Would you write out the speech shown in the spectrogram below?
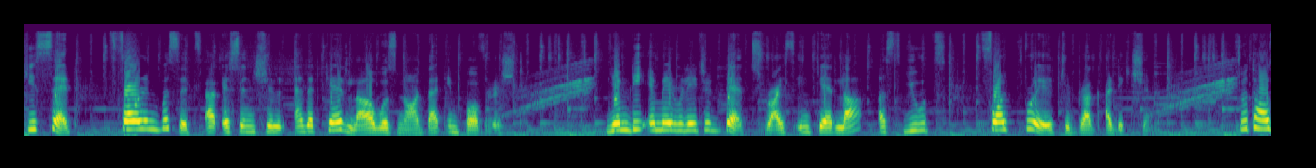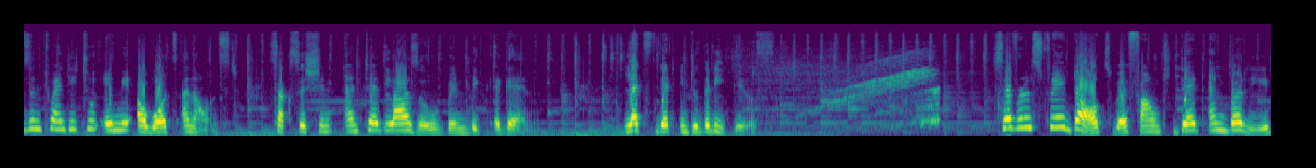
He said foreign visits are essential and that Kerala was not that impoverished. MDMA related deaths rise in Kerala as youths fall prey to drug addiction. 2022 Emmy Awards announced. Succession and Ted Lasso win big again. Let's get into the details. Several stray dogs were found dead and buried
